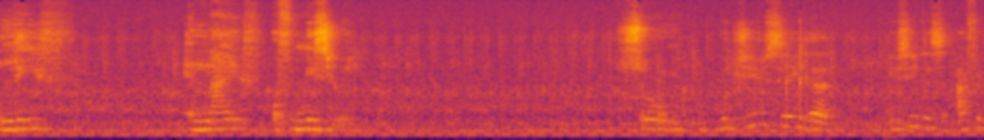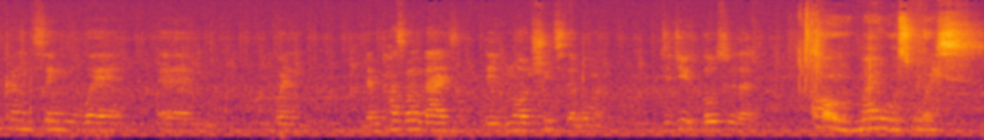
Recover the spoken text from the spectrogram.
live a life of misery. So Would you say that you see this African thing where um, when the husband dies, they maltreat the woman? Did you go through that? Oh, mine was worse.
